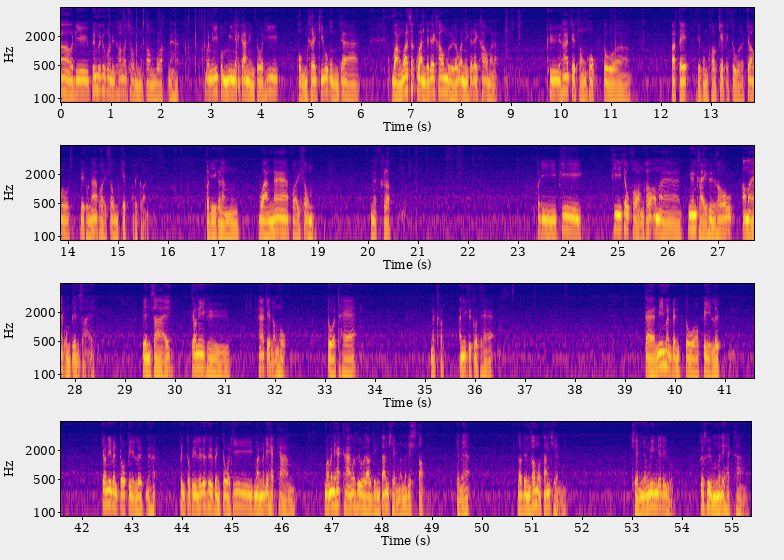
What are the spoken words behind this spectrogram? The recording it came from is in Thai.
อ้าวดีเพื่อนๆทุกคนที่เข้ามาชมตอมวอตนะฮะวันนี้ผมมีนาฬิกาหนึ่งตัวที่ผมเคยคิดว่าผมจะ หวังว่าสักวันจะได้เข้ามือแล้ววันนี้ก็ได้เข้ามาแล้วคือห้าเจ็ดสองหกตัวปาเตะเดี๋ยวผมขอเก็บไอตัวเจ้าเดทูน่าพลอยส้มเก็บเอาไปก่อน พอดีกำลังวางหน้าพลอยส้มนะครับ พอดีพี่พี่เจ้าของเขาเอามาเงื่อนไขคือเขาเอามาให้ผมเปลี่ยนสาย เปลี่ยนสายเจ้านี่คือห้าเจ็ดสองหกตัวแท้นะครับ อันนี้คือตัวแท้ แต่นี่มันเป็นตัวปีลึก เจ้านี่เป็นตัวปีลึกนะฮะเป็นตัวปีลึกก็คือเป็นตัวที่มันไม่ได้แฮกไทม์มันไม่ได้แฮกไทม์ก็คือเวลาดึงตั้งเข็มมันไม่ได้สต็อปเห็นไหมฮะเราดึงเข้าหมดตั้งเข็ม เข็มยังวิ่งได้อยู่ ก็คือมันไม่ได้แฮกไทม์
